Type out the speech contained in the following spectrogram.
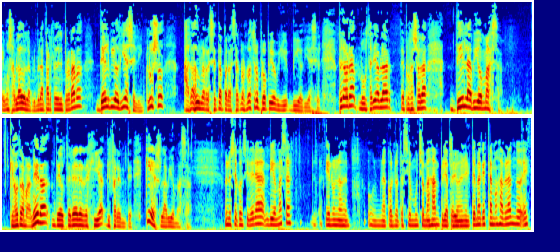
Hemos hablado en la primera parte del programa del biodiesel, incluso ha dado una receta para hacernos nuestro propio biodiesel. Pero ahora me gustaría hablar, eh, profesora, de la biomasa que es otra manera de obtener energía diferente. ¿Qué es la biomasa? Bueno, se considera biomasa, tiene una, connotación mucho más amplia, pero en el tema que estamos hablando es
